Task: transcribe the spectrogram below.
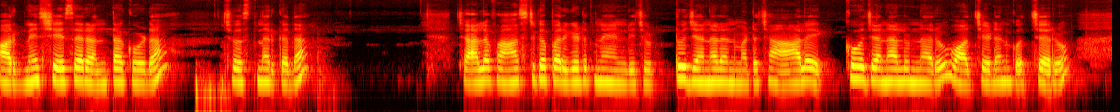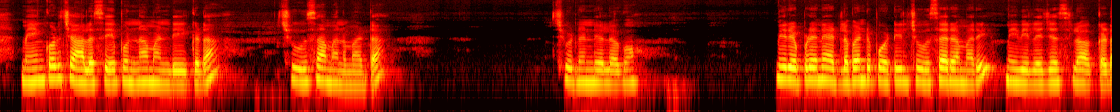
ఆర్గనైజ్ చేశారు అంతా కూడా. చూస్తున్నారు కదా? చాలా ఫాస్ట్గా పరిగెడుతున్నాయండి చుట్టూ జనాలు అనమాట చాలా ఎక్కువ జనాలు ఉన్నారు వాచ్ చేయడానికి వచ్చారు. మేము కూడా చాలాసేపు ఉన్నామండి ఇక్కడ. చూసామన్నమాట. చూడండి ఎలాగో. మీరు ఎప్పుడైనా ఎడ్లబండి పోటీలు చూసారా మరి మీ విలేజెస్లో అక్కడ?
